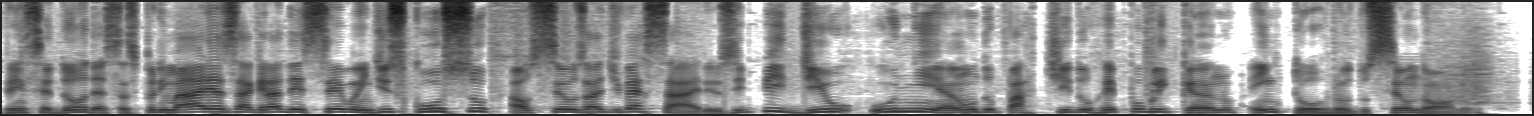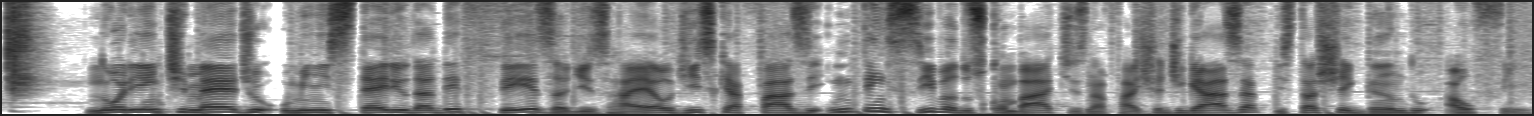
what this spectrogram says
vencedor dessas primárias, agradeceu em discurso aos seus adversários e pediu união do Partido Republicano em torno do seu nome. No Oriente Médio, o Ministério da Defesa de Israel diz que a fase intensiva dos combates na faixa de Gaza está chegando ao fim.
